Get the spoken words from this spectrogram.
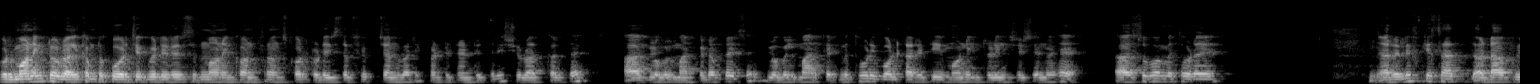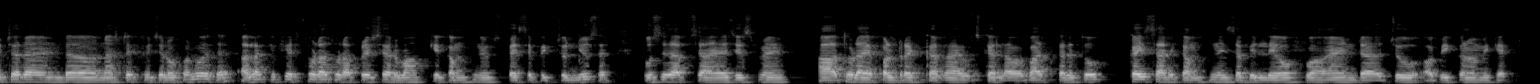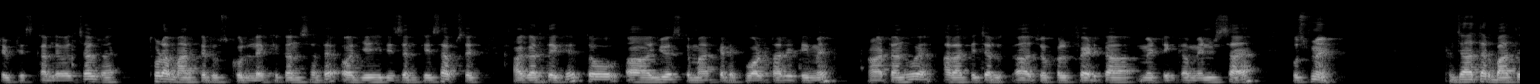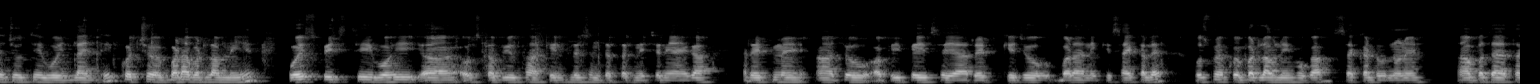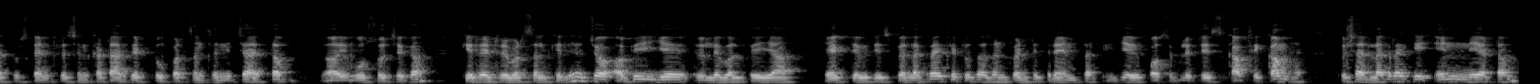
Good morning to welcome to Coach Equity Research Morning Conference Call. Today is the 5th जनवरी 2023 शुरुआत करते हैं। Global market update से global market में थोड़ी volatility morning trading session में है। सुबह में थोड़े रिलीफ के साथ Dow future and Nasdaq future open हुए थे। हालाँकि फिर थोड़ा थोड़ा प्रेशर वहाँ के कंपनी स्पेसिफिक जो न्यूज़ है, उस हिसाब से आया है जिसमें थोड़ा एप्पल ड्रैग कर रहा है। उसके अलावा बात करें तो कई सारी कंपनीज़ अभी ले ऑफ़ एंड जो अभी इकोनॉमिक एक्टिविटीज़ का लेवल चल रहा है, थोड़ा मार्केट उसको लेके कंसर्न है और यही रीजन के हिसाब से अगर देखें तो यूएस के मार्केट एक वॉल्टालिटी में टर्न हुए हालाँकि चल जो कल फेड का मीटिंग का मिनट्स आया, उसमें ज़्यादातर बातें जो थी वो इनलाइन थी, कुछ बड़ा बदलाव नहीं है। वही स्पीच थी, वही उसका व्यू था कि इन्फ्लेशन जब तक नीचे नहीं आएगा रेट में जो अभी पेस है या रेट के जो बढ़ाने की साइकिल है, उसमें कोई बदलाव नहीं होगा। सेकंड उन्होंने बताया था कि उसका इन्फ्लेशन का टारगेट टू परसेंट से नीचे आए, तब वो सोचेगा कि रेट रिवर्सल के लिए जो अभी ये लेवल पे या एक्टिविटीज़ पे लग रहा है कि 2023 एंड तक ये पॉसिबिलिटीज काफ़ी कम है तो शायद लग रहा है कि इन नियर टर्म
